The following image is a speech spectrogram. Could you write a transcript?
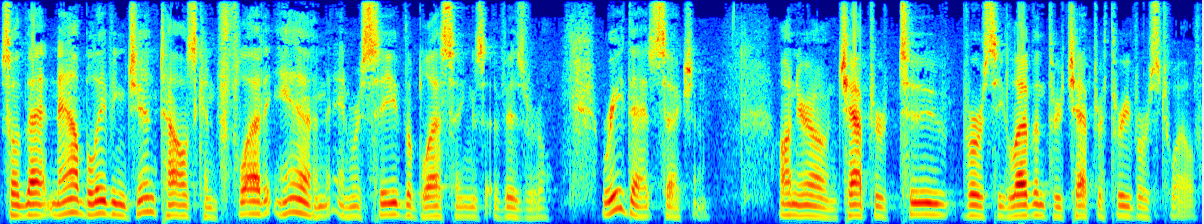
so that now believing Gentiles can flood in and receive the blessings of Israel. Read that section on your own, chapter 2, verse 11 through chapter 3, verse 12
